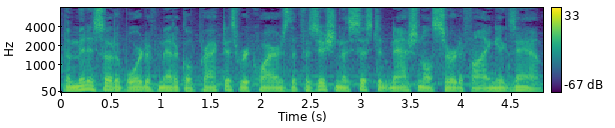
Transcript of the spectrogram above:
The Minnesota Board of Medical Practice requires the Physician Assistant National Certifying Exam.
